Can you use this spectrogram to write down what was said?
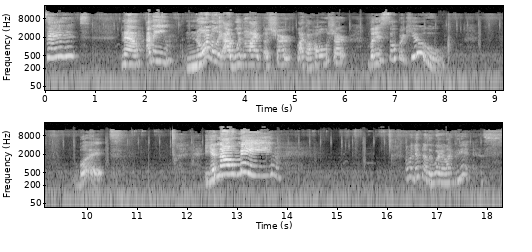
set. Now, I mean, normally I wouldn't like a shirt, like a whole shirt, but it's super cute. But, you know me. I'm gonna definitely wear it like this.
